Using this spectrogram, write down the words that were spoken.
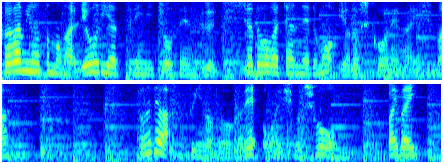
赤髪の友が料理や釣りに挑戦する実写動画チャンネルもよろしくお願いします。それでは次の動画でお会いしましょう。バイバイ。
